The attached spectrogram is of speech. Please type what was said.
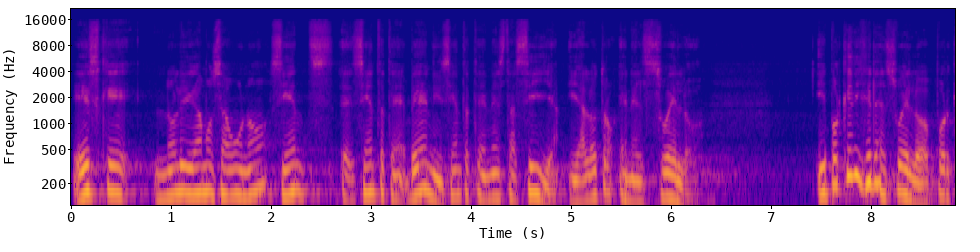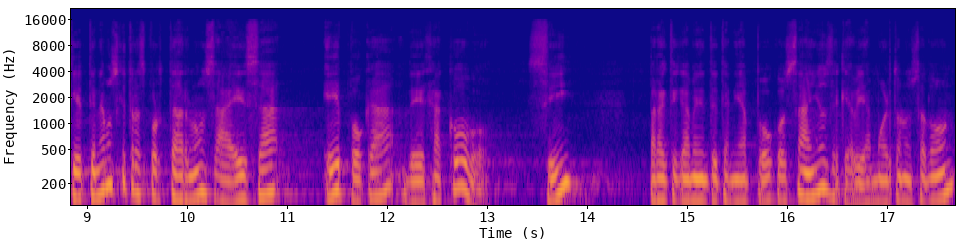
es que no le digamos a uno, eh, siéntate, ven y siéntate en esta silla, y al otro en el suelo. ¿Y por qué dije en el suelo? Porque tenemos que transportarnos a esa época de Jacobo, ¿sí? Prácticamente tenía pocos años de que había muerto Nosadón,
